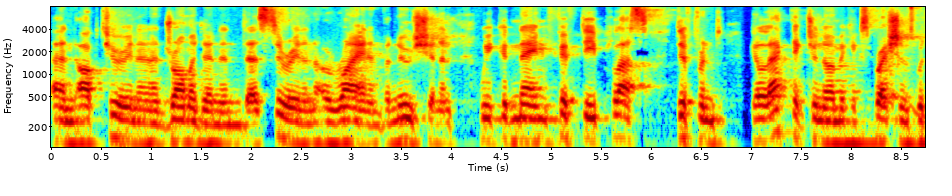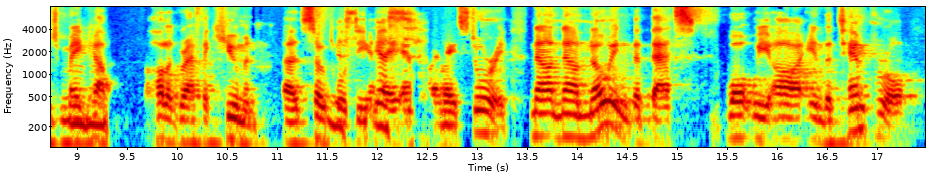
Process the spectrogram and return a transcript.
and Arcturian and Andromedan and uh, Sirian and Orion and Venusian, and we could name 50 plus different galactic genomic expressions which make mm-hmm. up holographic human uh, so-called yes, DNA yes. mRNA story. Now, now knowing that that's what we are in the temporal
